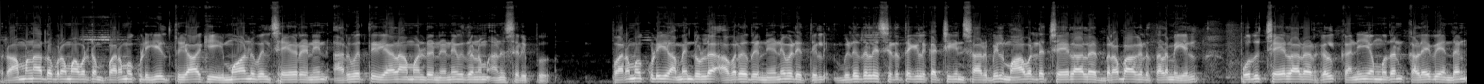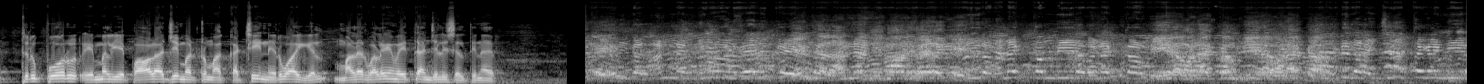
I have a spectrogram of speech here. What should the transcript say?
ராமநாதபுரம் மாவட்டம் பரமக்குடியில் தியாகி இமானுவேல் சேகரனின் அறுபத்தி ஏழாம் ஆண்டு நினைவு தினம் அனுசரிப்பு. பரமக்குடியில் அமைந்துள்ள அவரது நினைவிடத்தில் விடுதலை சிறுத்தைகள் கட்சியின் சார்பில் மாவட்ட செயலாளர் பிரபாகர் தலைமையில் பொதுச் செயலாளர்கள் கனியமுதன் கலைவேந்தன் திருப்போரூர் எம்எல்ஏ பாலாஜி மற்றும் அக்கட்சியின் நிர்வாகிகள் மலர் வளையம் வைத்து அஞ்சலி செலுத்தினர். எங்கள் அண்ணன் இமானுவேலுக்கு எங்கள் அண்ணன் இமானுவேலுக்கு வீர வணக்கம் வீர வணக்கம் வீர வணக்கம் வீர வணக்கம் விடுதலை சிறுத்தைகளின் வீர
